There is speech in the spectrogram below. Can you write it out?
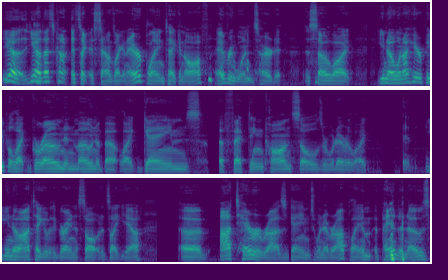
Yeah, yeah, that's kind of. It's like it sounds like an airplane taking off. Everyone's heard it. So like, you know, when I hear people like groan and moan about like games affecting consoles or whatever, like, you know, I take it with a grain of salt. It's like, yeah, uh, I terrorize games whenever I play them. Panda knows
